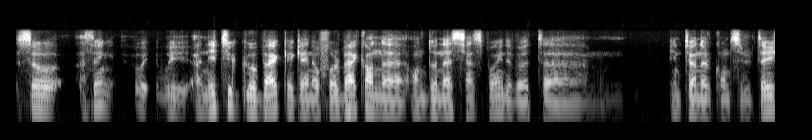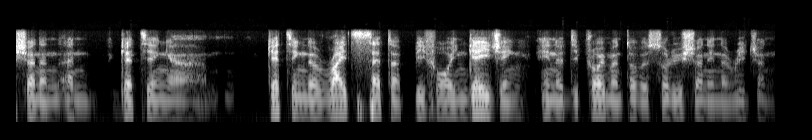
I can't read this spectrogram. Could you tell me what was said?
So I think we, we I need to go back again or fall back on uh, on Donatien's point about um, internal consultation and and getting uh, getting the right setup before engaging in a deployment of a solution in a region.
